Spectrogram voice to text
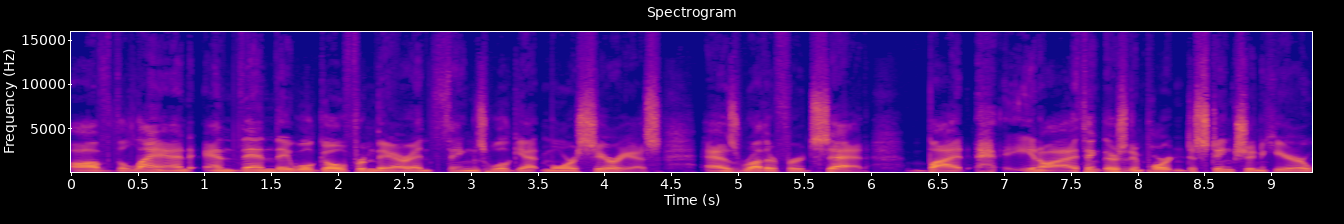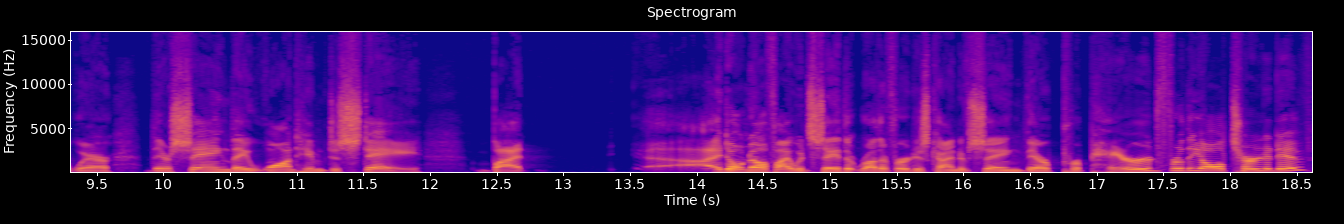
of the land, and then they will go from there and things will get more serious, as Rutherford said. But, you know, I think there's an important distinction here where they're saying they want him to stay, but uh, I don't know if I would say that Rutherford is kind of saying they're prepared for the alternative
